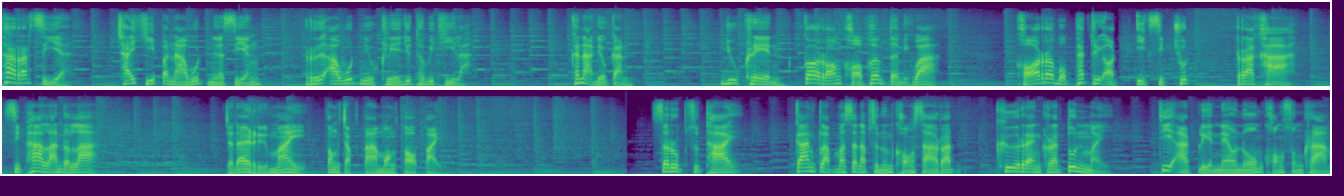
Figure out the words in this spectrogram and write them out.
ถ้ารัสเซียใช้ขีปนาวุธเหนือเสียง หรืออาวุธนิวเคลียร์ยุทธวิธีล่ะ ขณะเดียวกัน ยูเครนก็ร้องขอเพิ่มเติมอีกว่า ขอระบบ Patriot อีก 10 ชุด ราคา 15 ล้านดอลลาร์ จะได้หรือไม่ต้องจับตามองต่อไป สรุปสุดท้าย การกลับมาสนับสนุนของสหรัฐ คือแรงกระตุ้นใหม่ ที่อาจเปลี่ยนแนวโน้มของสงคราม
